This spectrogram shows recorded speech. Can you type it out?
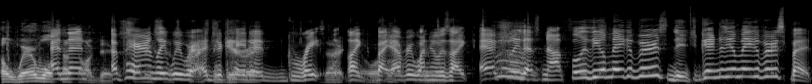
Oh, werewolves And then dog dicks. Apparently we sense. were Braxton Garrett. educated great, Zach like by everyone who was like, actually, that's not fully the Omegaverse. Did you get into the Omegaverse? But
